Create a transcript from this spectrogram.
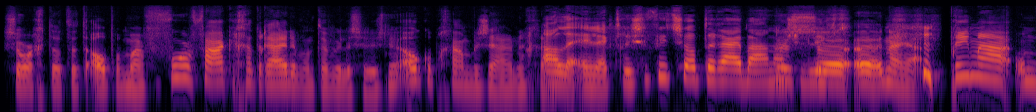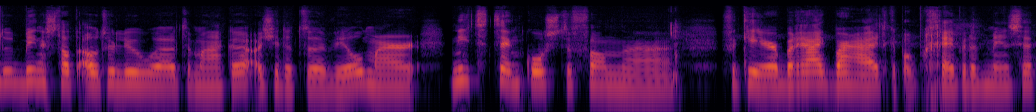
Zorg dat het openbaar vervoer vaker gaat rijden, want daar willen ze dus nu ook op gaan bezuinigen. Alle elektrische fietsen op de rijbaan, Dus alsjeblieft. eh, eh, nou ja, prima om de binnenstad autoluw eh, te maken als je dat wil, maar niet ten koste van verkeer, bereikbaarheid. Ik heb ook begrepen dat mensen,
